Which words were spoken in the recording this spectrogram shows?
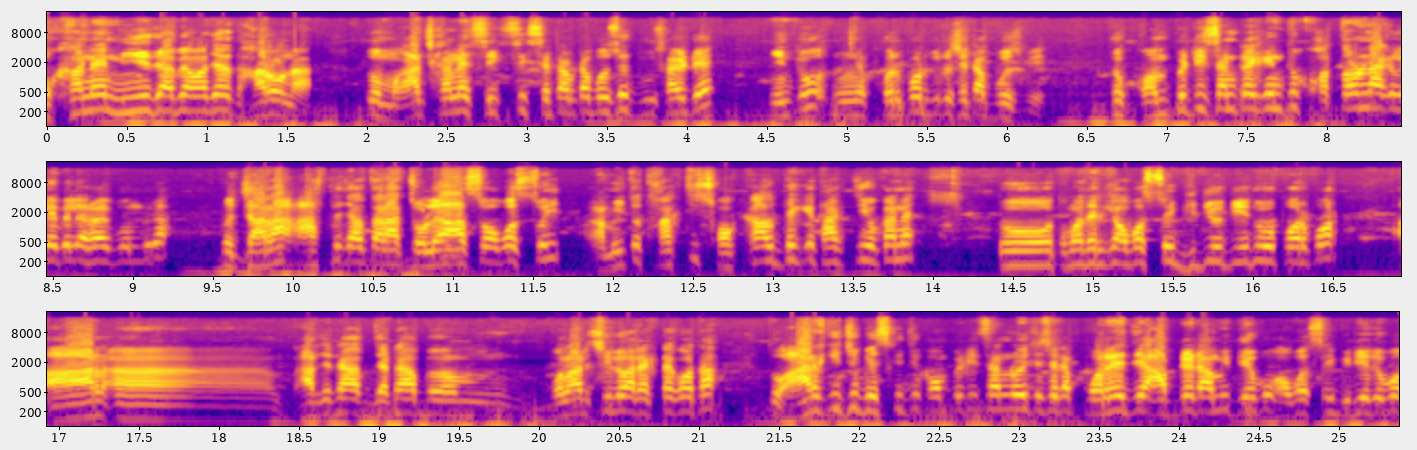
ওখানে নিয়ে যাবে আমাদের ধারণা। তো মাঝখানে সিক্স সিক্স সেট আপটা বসে দু সাইডে কিন্তু ফোর ফোর দুটো সেট বসবে। তো কম্পিটিশনটা কিন্তু খতরনাক লেভেলের হয় বন্ধুরা। তো যারা আসতে চাও, তারা চলে আসো অবশ্যই। আমি তো থাকছি, সকাল থেকে থাকছি ওখানে। তো তোমাদেরকে অবশ্যই ভিডিও দিয়ে দেবো পরপর। আর আর যেটা যেটা বলার ছিল আর একটা কথা, তো আর কিছু, বেশ কিছু কম্পিটিশান রয়েছে, সেটা পরে যে আপডেট আমি দেবো, অবশ্যই ভিডিও দেবো।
